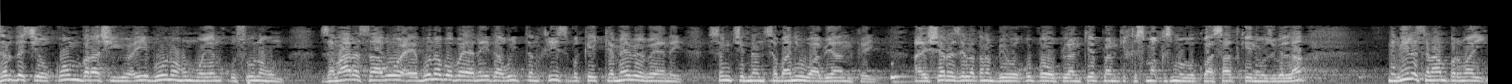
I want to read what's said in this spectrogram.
زرد چې قوم براشي يعيبونهم وينقصونهم زما صحابه عيبونه به بیانې دا وی تنقیس به کوي کمه به بیانې څنګه چې نن سبانی و بیان کوي عائشه رضی الله عنها به وقوف او پلان کې پلان کې قسمه قسمه وکواسات کې نوذ بالله نبی علیہ السلام فرمایي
